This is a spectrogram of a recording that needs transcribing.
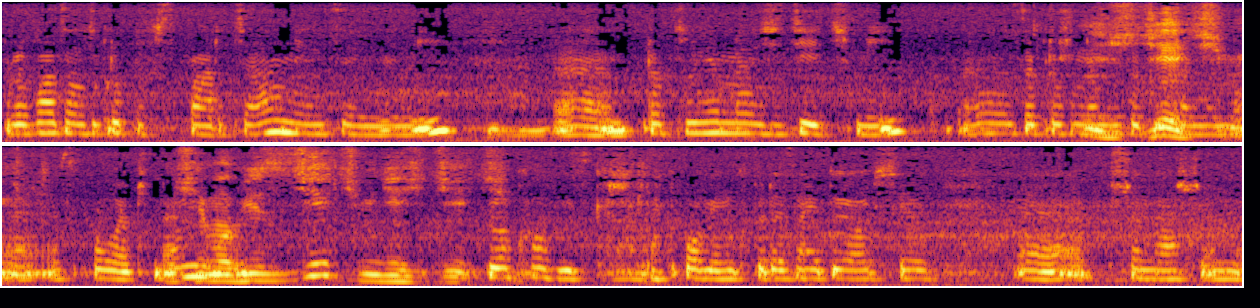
prowadząc grupy wsparcia między innymi. Mhm. Pracujemy z dziećmi zagrożonymi wykluczeniem społecznym. To się mówi z dziećmi, nie z dziećmi. blokowisk, że tak powiem, które znajdują się przy naszym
